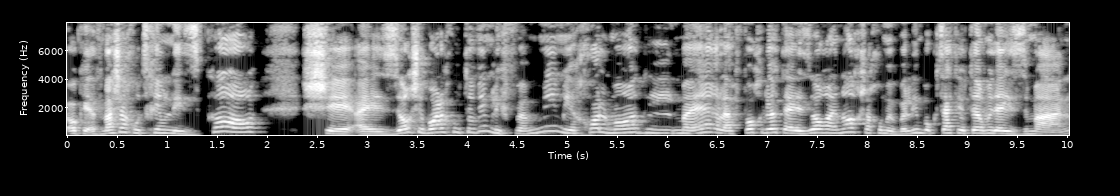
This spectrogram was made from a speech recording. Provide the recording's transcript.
אוקיי, אז מה שאנחנו צריכים לזכור, שהאזור שבו אנחנו טובים לפעמים יכול מאוד מהר להפוך להיות האזור הנוח שאנחנו מבלים בו קצת יותר מדי זמן,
